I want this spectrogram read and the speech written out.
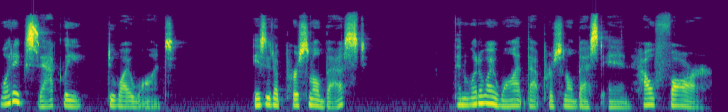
what exactly do I want? Is it a personal best? Then what do I want that personal best in? How far?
